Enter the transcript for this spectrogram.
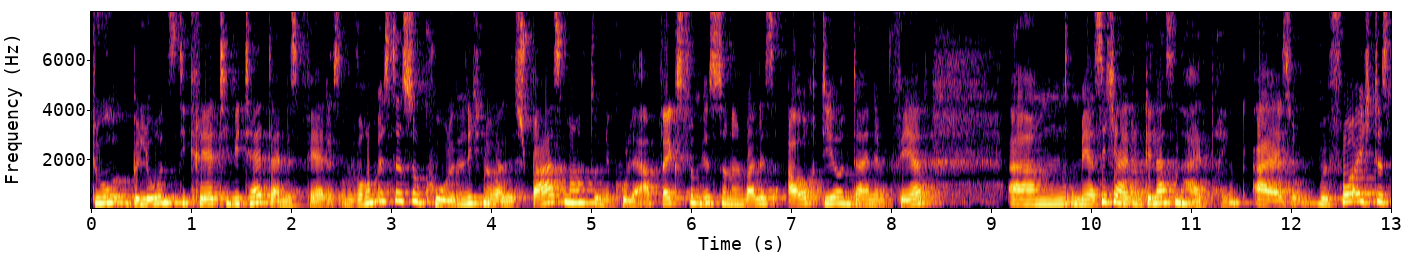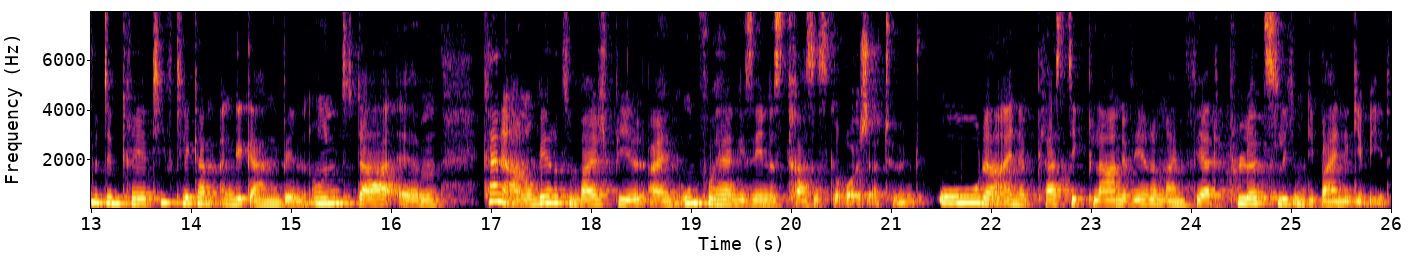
du belohnst die Kreativität deines Pferdes. Und warum ist das so cool? Nicht nur, weil es Spaß macht und eine coole Abwechslung ist, sondern weil es auch dir und deinem Pferd ähm, mehr Sicherheit und Gelassenheit bringt. Also, bevor ich das mit dem Kreativklickern angegangen bin und da, ähm, keine Ahnung, wäre zum Beispiel ein unvorhergesehenes krasses Geräusch ertönt oder eine Plastikplane wäre meinem Pferd plötzlich um die Beine geweht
